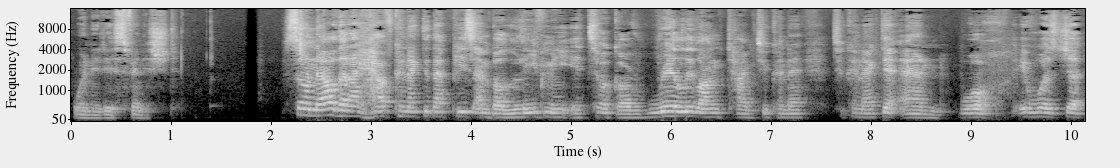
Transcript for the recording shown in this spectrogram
when it is finished. So now that I have connected that piece, and believe me, it took a really long time to connect to connect it, and whoa, it was just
